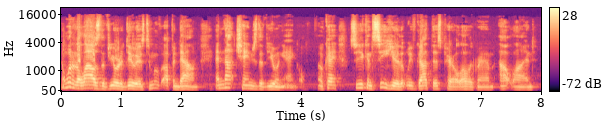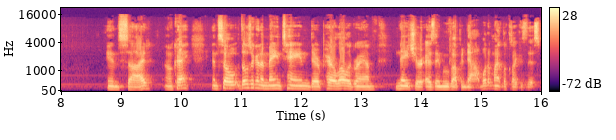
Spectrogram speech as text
And what it allows the viewer to do is to move up and down and not change the viewing angle. Okay, so you can see here that we've got this parallelogram outlined inside. Okay, and so those are going to maintain their parallelogram nature as they move up and down. What it might look like is this.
